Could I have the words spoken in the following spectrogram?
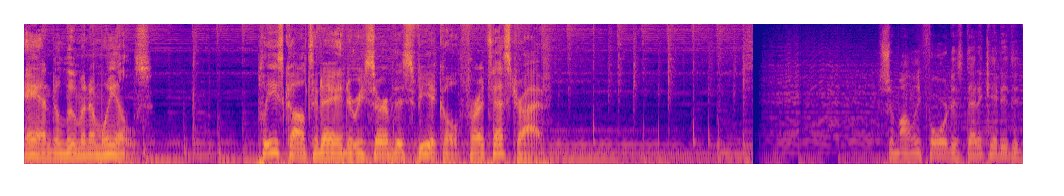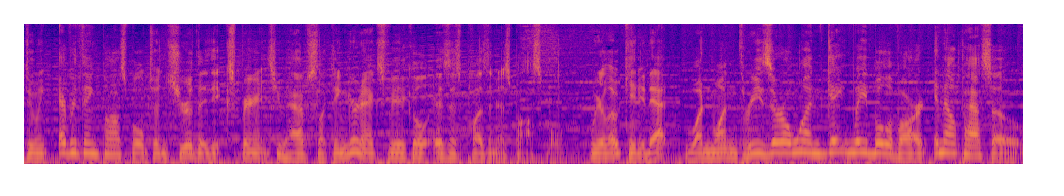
and aluminum wheels. Please call today to reserve this vehicle for a test drive. Shamaley Ford is dedicated to doing everything possible to ensure that the experience you have selecting your next vehicle is as pleasant as possible. We are located at 11301 Gateway Boulevard in El Paso.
